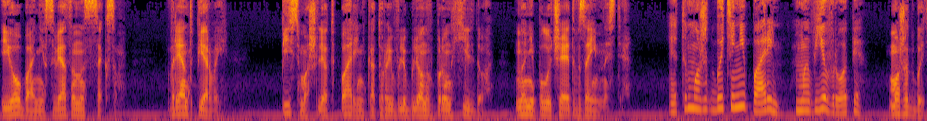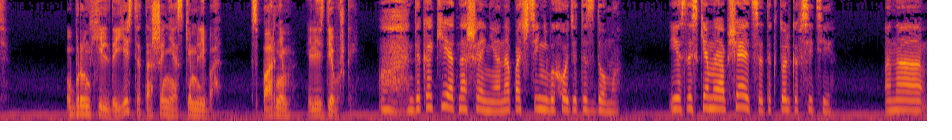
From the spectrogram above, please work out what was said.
и оба они связаны с сексом. Вариант первый. Письма шлет парень, который влюблен в Брунхильду, но не получает взаимности. Это может быть и не парень, мы в Европе. Может быть. У Брунхильды есть отношения с кем-либо? С парнем или с девушкой? Ох, да какие отношения? Она почти не выходит из дома. Если с кем и общается, так только в сети. Она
